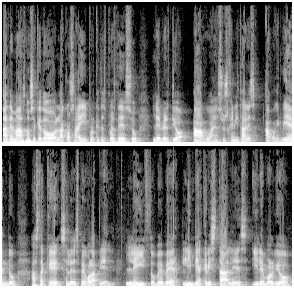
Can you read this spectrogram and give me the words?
Además, no se quedó la cosa ahí porque después de eso le vertió agua en sus genitales, agua hirviendo, hasta que se le despegó la piel. Le hizo beber limpia cristales y le envolvió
